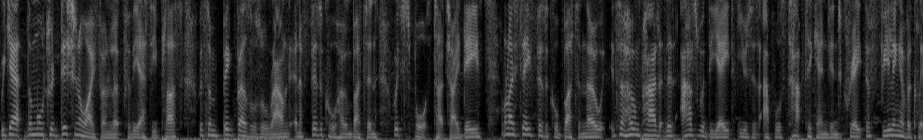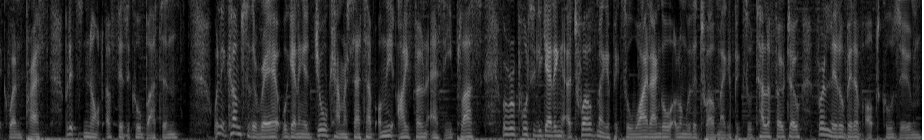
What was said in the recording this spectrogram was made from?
We get the more traditional iPhone look for the SE Plus with some big bezels all round and a physical home button which sports Touch ID. And when I say physical button though, it's a home pad that as with the 8 uses Apple's Taptic engine to create the feeling of a click when pressed, but it's not a physical button. When it comes to the rear, we're getting a dual camera setup on the iPhone SE Plus. We're reportedly getting a 12 megapixel wide angle along with a 12 megapixel telephoto for a little bit of optical zoom.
